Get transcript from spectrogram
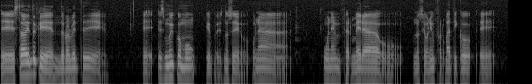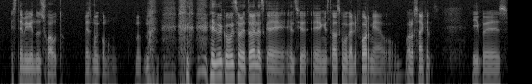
eh, he estado viendo que normalmente eh, es muy común que pues no sé, una, una enfermera o no sé, un informático eh, esté viviendo en su auto. Es muy común. Es muy común sobre todo en las que en, estados como California o, o Los Ángeles y pues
